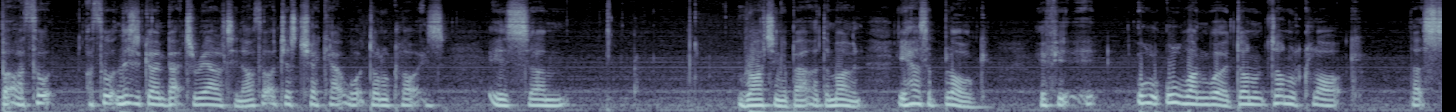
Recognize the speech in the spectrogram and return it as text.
But I thought I thought, and this is going back to reality now. I thought I'd just check out what Donald Clark is is um, writing about at the moment. He has a blog. If you it, all all one word, Donald Donald Clark. That's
